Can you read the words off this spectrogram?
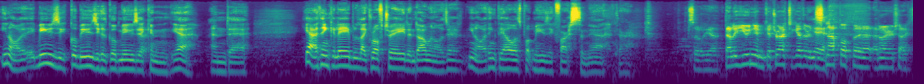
you know music good music is good music Yeah. and yeah and uh, yeah I think a label like Rough Trade and Domino's they're you know I think they always put music first and yeah they're So yeah, Bella Union, get your act together and Yeah. snap up a, an Irish act.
